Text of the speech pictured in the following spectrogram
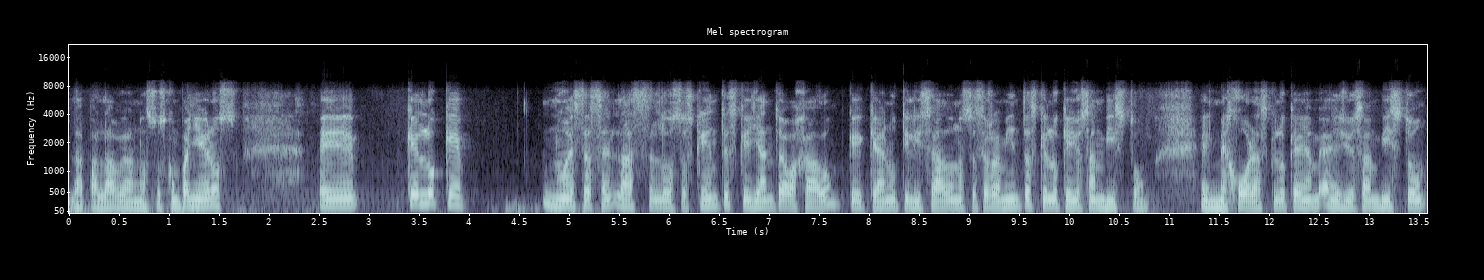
la palabra a nuestros compañeros. Eh, ¿Qué es lo que nuestras, las, los clientes que ya han trabajado, que, que, han utilizado nuestras herramientas, qué es lo que ellos han visto en mejoras, qué es lo que ellos han visto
